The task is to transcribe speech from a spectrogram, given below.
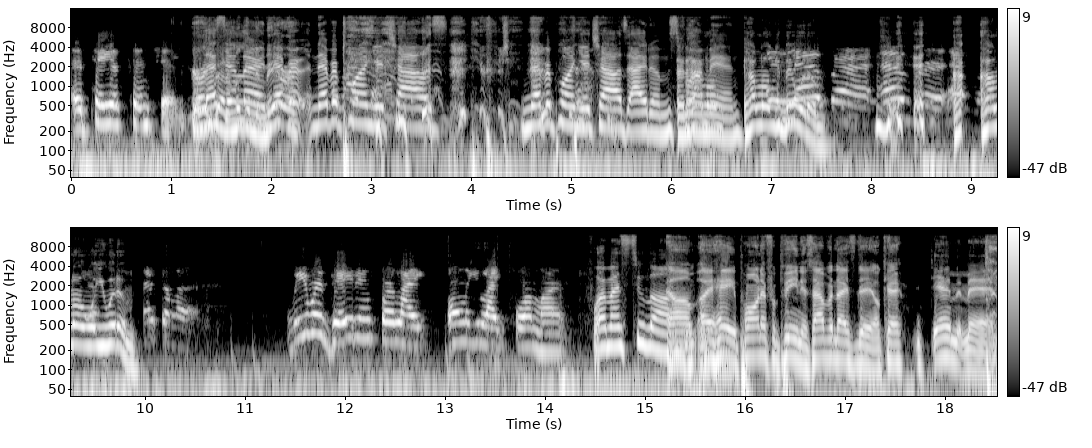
and pay attention. Girl, Lesson look in the learned. Never, never pawn your child's, never pawn your child's items And for how a long, man. how long you been with him? Never, ever, How, how long were you with him? We were dating for like only like four months. Four months too long. Um, uh, hey, pawning for penis. Have a nice day, okay? Damn it, man.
